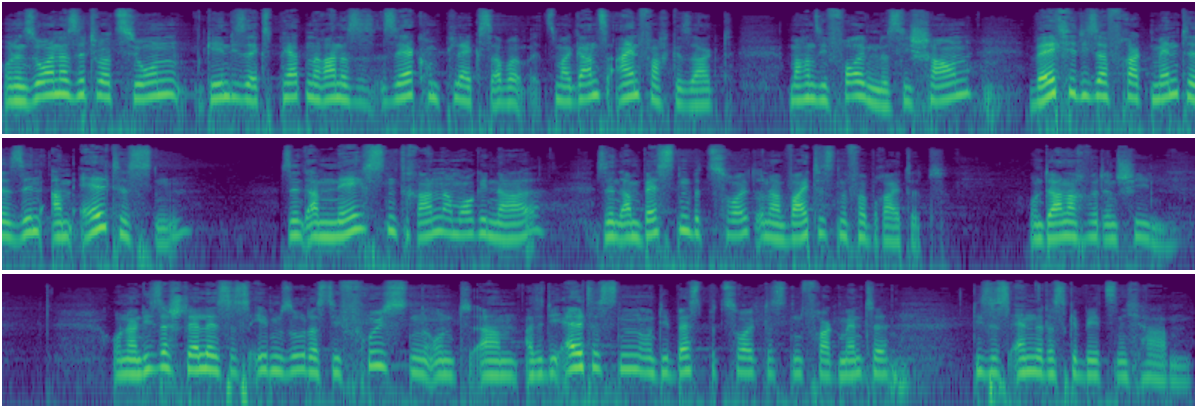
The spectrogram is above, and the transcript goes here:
Und in so einer Situation gehen diese Experten ran, das ist sehr komplex, aber jetzt mal ganz einfach gesagt, machen sie Folgendes. Sie schauen, welche dieser Fragmente sind am ältesten, sind am nächsten dran am Original, sind am besten bezeugt und am weitesten verbreitet. Und danach wird entschieden. Und an dieser Stelle ist es eben so, dass die frühesten und ähm, also die ältesten und die bestbezeugtesten Fragmente dieses Ende des Gebets nicht haben.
